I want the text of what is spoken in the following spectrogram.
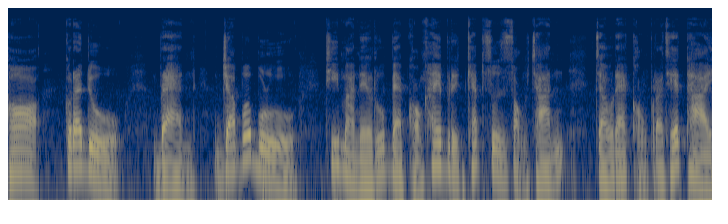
ข้อ กระดูก แบรนด์ j u b b l e Blue ที่มาในรูปแบบของไฮบริดแคปซูล 2 ชั้น เจ้าแรกของประเทศไทย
